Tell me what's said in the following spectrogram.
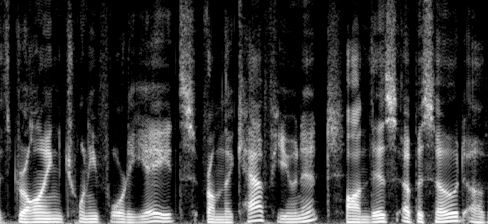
withdrawing 2848s from the CAF unit on this episode of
